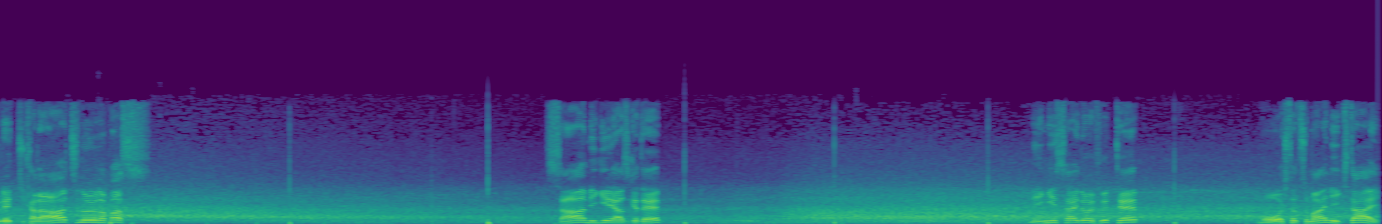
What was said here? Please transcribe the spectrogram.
フレッジからアーチのようなパス。さあ右へ預けて。右サイドへ振って。もう一つ前に行きたい。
